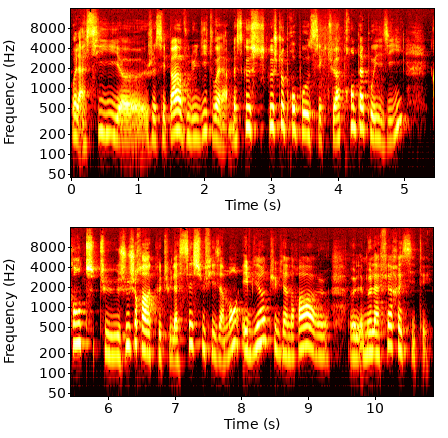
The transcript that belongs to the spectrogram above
Voilà, si, je ne sais pas, vous lui dites, voilà, parce que ce que je te propose, c'est que tu apprends ta poésie quand tu jugeras que tu la sais suffisamment, eh bien, tu viendras me la faire réciter.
